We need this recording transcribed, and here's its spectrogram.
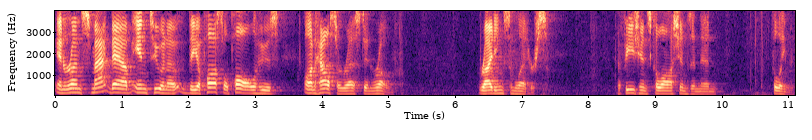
and runs smack dab into an, uh, the Apostle Paul, who's on house arrest in Rome, writing some letters Ephesians, Colossians, and then Philemon.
